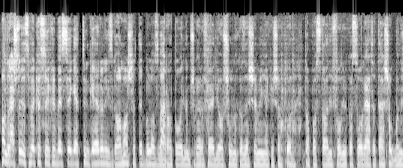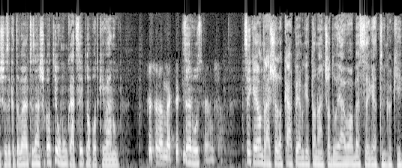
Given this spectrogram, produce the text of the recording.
András, nagyon szépen köszönjük, hogy beszélgettünk erről, izgalmas, hát ebből az várható, hogy nem sokára felgyorsulnak az események, és akkor tapasztalni fogjuk a szolgáltatásokban is ezeket a változásokat. Jó munkát, szép napot kívánunk! Köszönöm nektek is! Szervusz! Székely Andrással, a KPMG tanácsadójával beszélgettünk, aki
